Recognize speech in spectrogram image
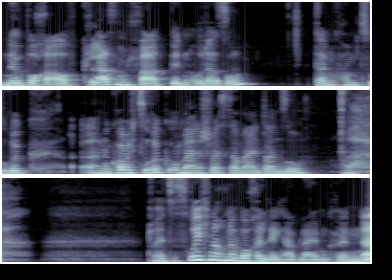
eine Woche auf Klassenfahrt bin oder so. Dann komme zurück, äh, dann komme ich zurück und meine Schwester meint dann so, ach, du hättest ruhig noch eine Woche länger bleiben können, ne?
